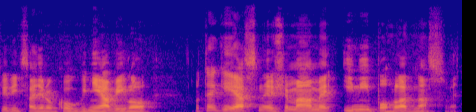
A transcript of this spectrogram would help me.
40 rokov gňavilo, no tak je jasné, že máme iný pohľad na svet.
